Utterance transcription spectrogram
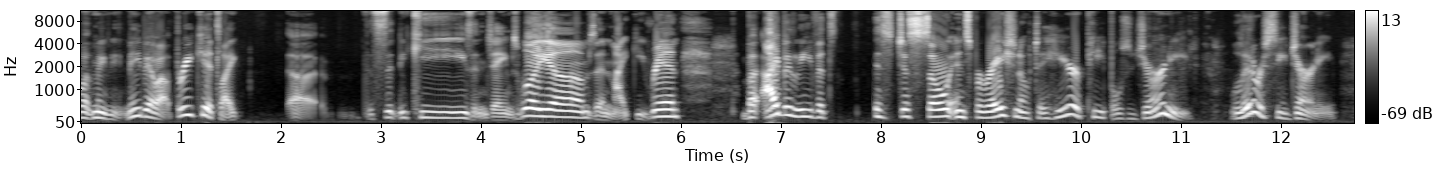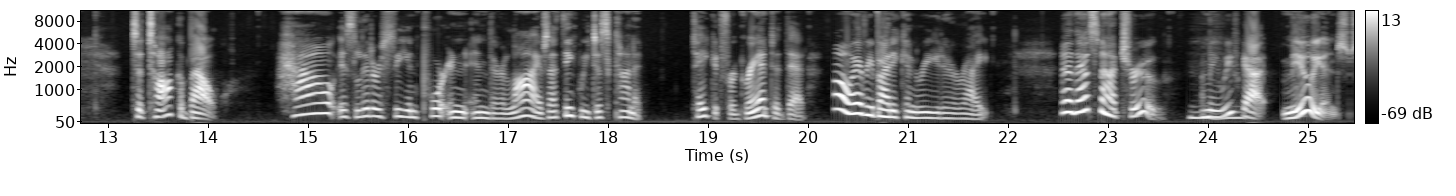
Well, maybe maybe about three kids, like uh, the Sidney Keys and James Williams and Mikey Wren. But I believe it's it's just so inspirational to hear people's journey, literacy journey to talk about how is literacy important in their lives. I think we just kind of take it for granted that, oh, everybody can read or write. No, that's not true. Mm-hmm. I mean, we've mm-hmm. got millions.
